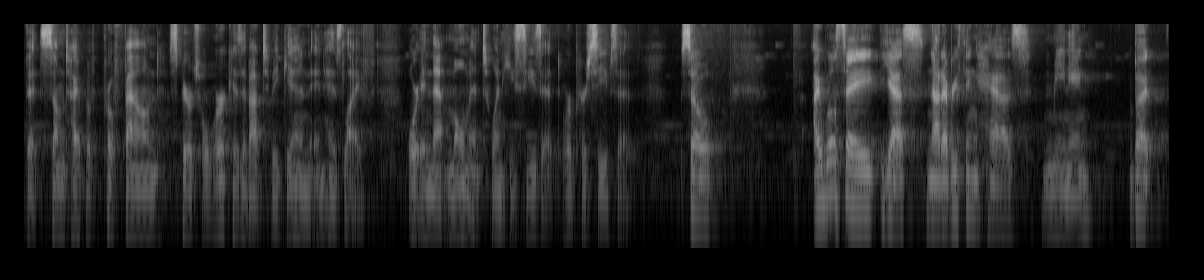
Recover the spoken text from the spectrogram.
that some type of profound spiritual work is about to begin in his life or in that moment when he sees it or perceives it. So I will say, yes, not everything has meaning, but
